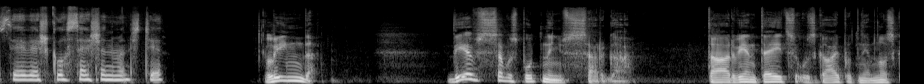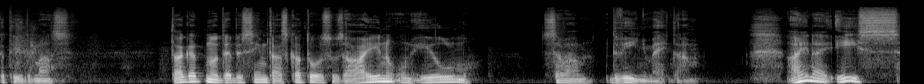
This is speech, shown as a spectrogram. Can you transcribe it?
sieviešu klusēšana man šķiet. Linda. Dievs savus putniņus sargā. Tā ar vienu teica uz gājputniem noskatīdamās. Tagad no debesīm tā skatos uz ainu un ilmu savām dviņu meitām. Ainai īss,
